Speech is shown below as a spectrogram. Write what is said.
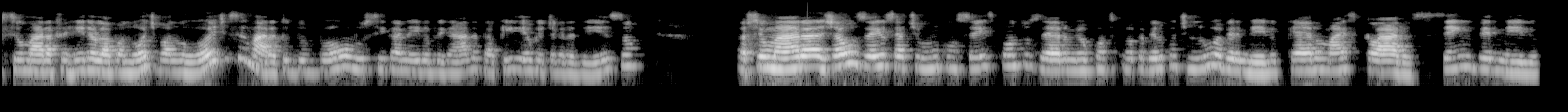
Silmara Ferreira, olá, boa noite. Boa noite, Silmara, tudo bom? Luci Carneiro, obrigada, tá ok? Eu que te agradeço. A Silmara, já usei o 71 com 6.0. Meu, meu cabelo continua vermelho. Quero mais claro, sem vermelho.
